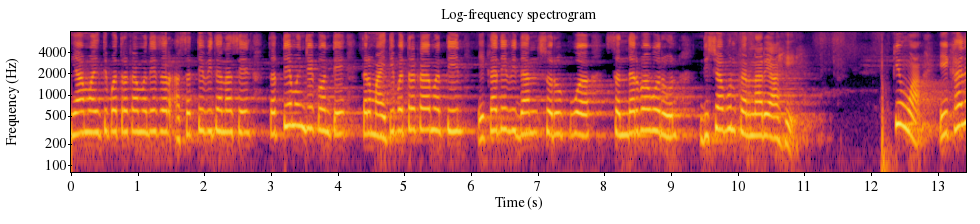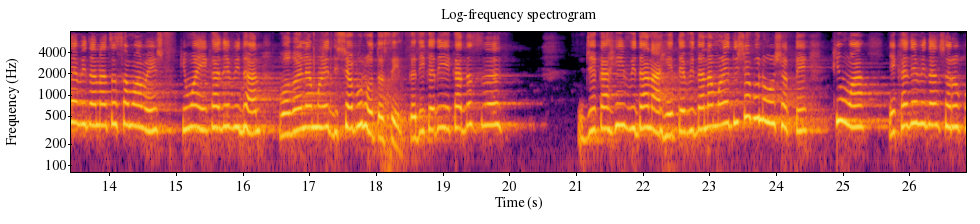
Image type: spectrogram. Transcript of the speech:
या माहितीपत्रकामध्ये जर असत्य विधान असेल तर ते म्हणजे कोणते? तर माहितीपत्रकामधील एखादे विधान स्वरूप व संदर्भावरून दिशाभूल करणारे आहे. किंवा एखाद्या विधानाचा समावेश किंवा एखादे विधान वगळल्यामुळे दिशाभूल होत असेल. कधीकधी एखादंच जे काही विधान आहे त्या विधानामुळे दिशाभूल होऊ शकते. किंवा एखादे विधान स्वरूप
